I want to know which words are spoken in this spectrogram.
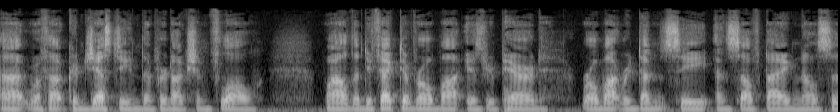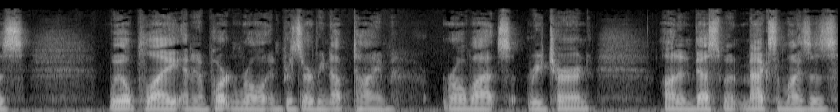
uh, without congesting the production flow. While the defective robot is repaired, robot redundancy, and self diagnosis will play an important role in preserving uptime. Robots' return on investment maximizes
